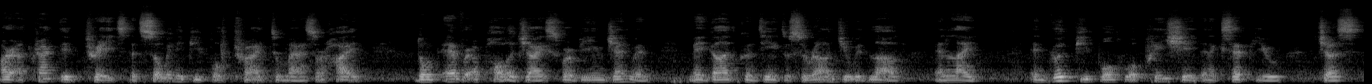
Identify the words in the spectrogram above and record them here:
are attractive traits that so many people try to mask or hide. Don't ever apologize for being genuine. May God continue to surround you with love and light and good people who appreciate and accept you just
